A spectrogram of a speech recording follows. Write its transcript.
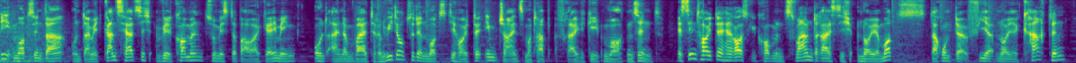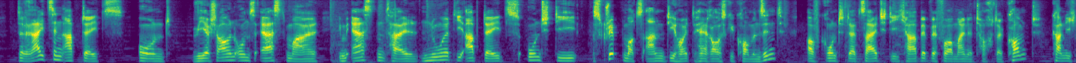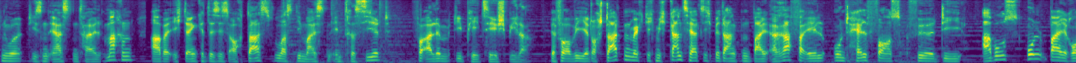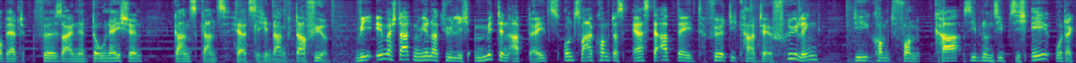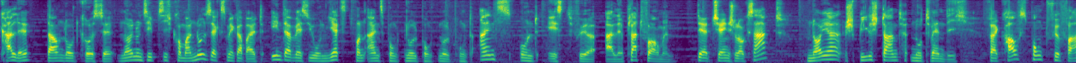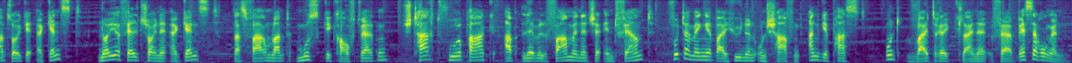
Mods sind da und damit ganz herzlich willkommen zu Mr. Bauer Gaming und einem weiteren Video zu den Mods, die heute im Giants Mod Hub freigegeben worden sind. Es sind heute herausgekommen 32 neue Mods, darunter 4 neue Karten, 13 Updates und wir schauen uns erstmal im ersten Teil nur die Updates und die Script-Mods an, die heute herausgekommen sind. Aufgrund der Zeit, die ich habe, bevor meine Tochter kommt, kann ich nur diesen ersten Teil machen. Aber ich denke, das ist auch das, was die meisten interessiert, vor allem die PC-Spieler. Bevor wir jedoch starten, möchte ich mich ganz herzlich bedanken bei Raphael und Hellforce für die Abos und bei Robert für seine Donation ganz, ganz herzlichen Dank dafür. Wie immer starten wir natürlich mit den Updates und zwar kommt das erste Update für die Karte Frühling. Die kommt von K77E oder Kalle, Downloadgröße 79,06 MB in der Version jetzt von 1.0.0.1 und ist für alle Plattformen. Der Changelog sagt, neuer Spielstand notwendig, Verkaufspunkt für Fahrzeuge ergänzt, neue Feldscheune ergänzt, das Farmland muss gekauft werden. Startfuhrpark ab Level Farmmanager entfernt. Futtermenge bei Hühnern und Schafen angepasst. Und weitere kleine Verbesserungen.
